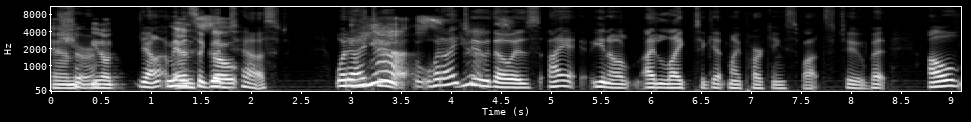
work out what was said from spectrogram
And sure. you know, yeah, I mean it's a so- good test. What I Yes, do, what I do though is I, you know, I like to get my parking spots too. But I'll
